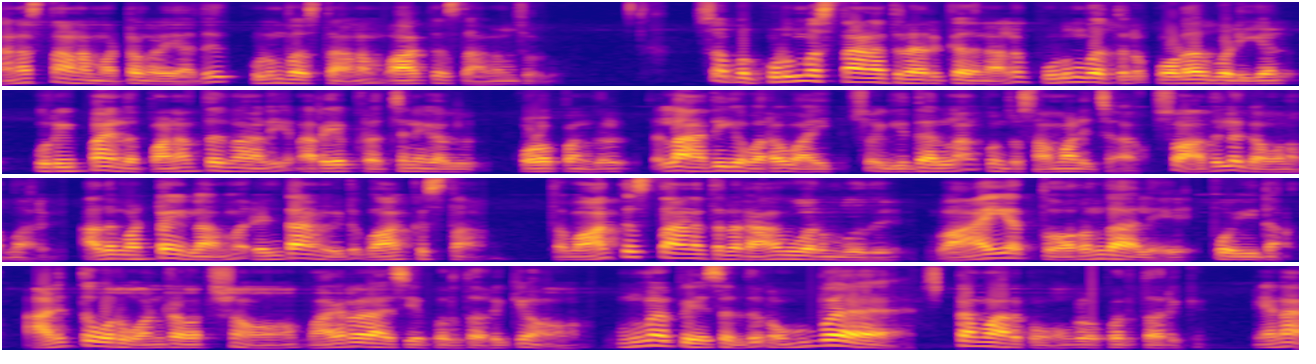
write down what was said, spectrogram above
தனஸ்தானம் மட்டும் கிடையாது குடும்பஸ்தானம் வாக்குஸ்தானம் சொல்லுவோம். ஸோ அப்போ குடும்பஸ்தானத்தில் இருக்கிறதுனால குடும்பத்தில் குளறுபடிகள் குறிப்பாக இந்த பணத்தினாலேயே நிறைய பிரச்சனைகள் குழப்பங்கள் எல்லாம் அதிக வர வாய்ப்பு. ஸோ இதெல்லாம் கொஞ்சம் சமாளிச்சாகும் ஸோ அதில் கவனமாக இருக்கு அது மட்டும் இல்லாமல் ரெண்டாம் வீடு வாக்குஸ்தானம். இந்த வாக்குஸ்தானத்துல ராகு வரும்போது வாயை திறந்தாலே பொய் தான் அடுத்த ஒரு ஒன்றரை வருஷம் மகர ராசியை பொறுத்த வரைக்கும் உண்மை பேசுறது ரொம்ப கஷ்டமா இருக்கும் உங்களை பொறுத்த வரைக்கும். ஏன்னா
